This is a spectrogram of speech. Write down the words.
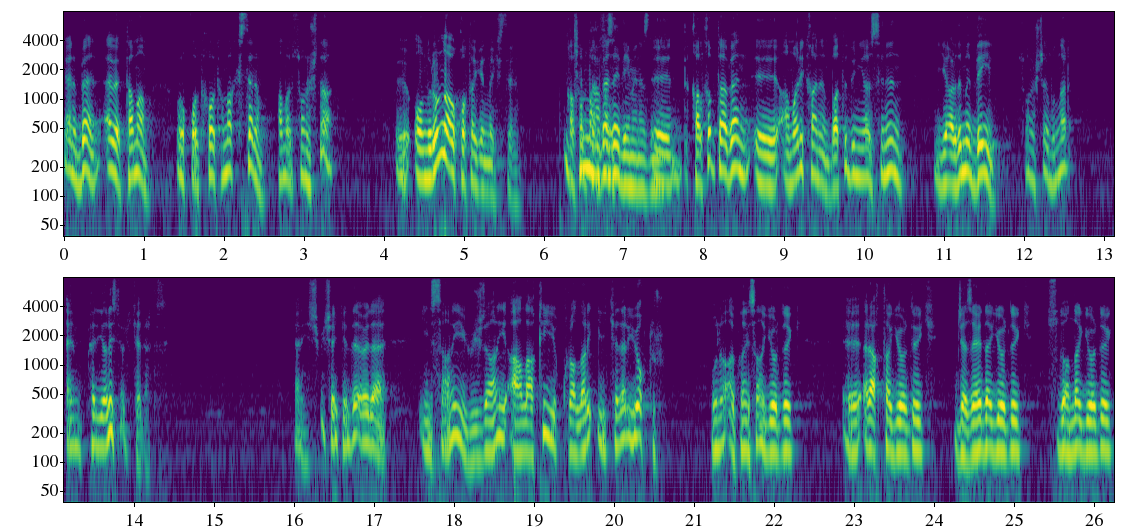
Yani ben evet tamam o koltuğa oturmak isterim ama sonuçta e, onurumla o koltuğa gelmek isterim. Ülkemi da muhafaza ben, edeyim en azından. e, kalkıp da ben e, Amerika'nın, Batı dünyasının yardımı değil. Sonuçta bunlar emperyalist ülkelerdir. Yani hiçbir şekilde öyle insani, vicdani, ahlaki kuralları, ilkeleri yoktur. Bunu Afganistan'da gördük, e, Irak'ta gördük, Cezayir'de gördük, Sudan'da gördük,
